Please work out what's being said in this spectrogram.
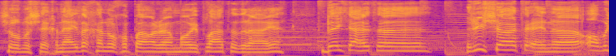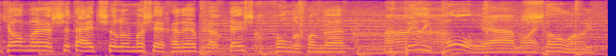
zullen we maar zeggen. Nee, we gaan nog een paar mooie platen draaien. Een beetje uit Richard en Albert-Jan zijn tijd, zullen we maar zeggen. Daar hebben ze ook deze gevonden van ah, Billy Paul. Ja, mooi. Zo mooi.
